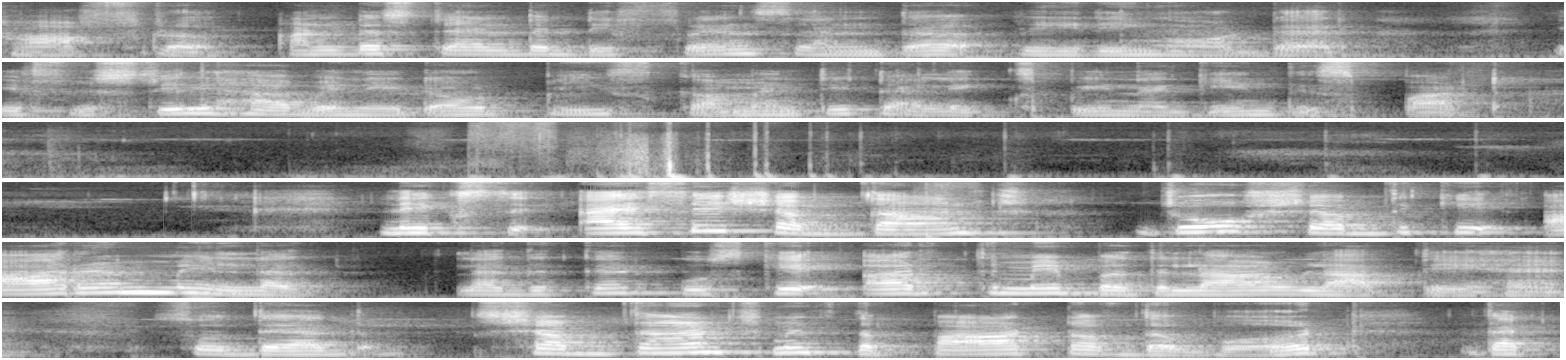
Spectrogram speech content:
half r. Understand the difference and the reading order. If you still have any doubt please comment it. I'll explain again this part next ऐसे शब्दांश जो शब्द के आरंभ में लग, लगकर उसके अर्थ में बदलाव लाते हैं। सो द शब्दांश means the part of the word that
